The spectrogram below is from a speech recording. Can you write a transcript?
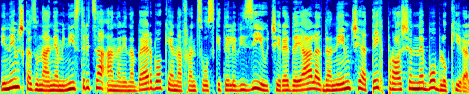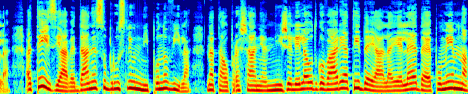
In nemška zunanja ministrica Annalena Berbok je na francoski televiziji včeraj dejala, da Nemčija teh prošen ne bo blokirala. A te izjave danes v Bruslju ni ponovila. Na ta vprašanja ni želela odgovarjati, dejala je le, da je pomembno,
